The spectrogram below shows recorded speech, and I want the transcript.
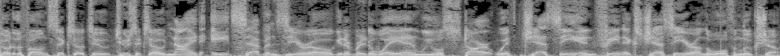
go to the phone 602-260-9870. Get everybody to weigh in. We will start with Jesse in Phoenix. Jesse, you're on the Wolf and Luke show.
